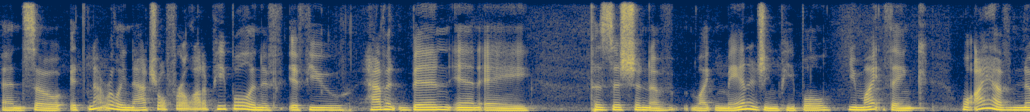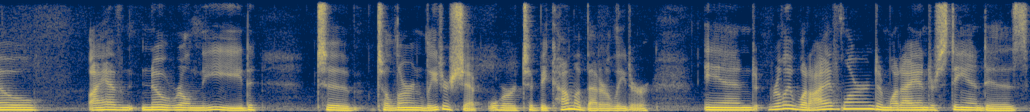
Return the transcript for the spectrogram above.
and so it's not really natural for a lot of people and if if you haven't been in a position of like managing people you might think well I have no I have no real need to to learn leadership or to become a better leader and really what I've learned and what I understand is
